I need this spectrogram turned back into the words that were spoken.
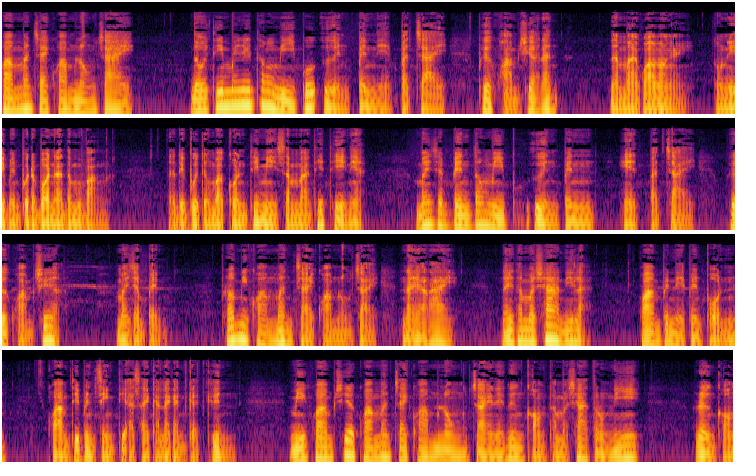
ความมั่นใจความลงใจ โดยที่ไม่ได้ต้องมีผู้อื่นเป็นเหตุปัจจัยเพื่อความเชื่อนั้นนั่นหมายความว่าไง รงนี้เป็นพุทธบจนะท่านผู้ฟัง แต่ที่พูดถึงว่าคนที่มีสัมมาทิฏฐิเนี่ยไม่จำเป็นต้องมีผู้อื่นเป็นเหตุปัจจัยเพื่อความเชื่อ ไม่จำเป็น เพราะมีความมั่นใจความลงใจในอะไร ในธรรมชาตินี้แหละ ความเป็นเหตุเป็นผล ความที่เป็นสิ่งที่อาศัยกันและกันเกิดขึ้น มีความเชื่อความมั่นใจความลงใจในเรื่องของธรรมชาติตรงนี้ เรื่องของ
